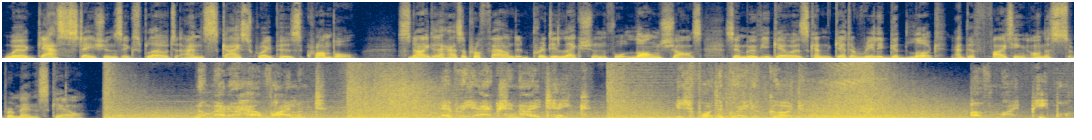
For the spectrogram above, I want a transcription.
where gas stations explode and skyscrapers crumble. Snyder has a profound predilection for long shots, so moviegoers can get a really good look at the fighting on a Superman scale. No matter how violent, every action I take is for the greater good of my people.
